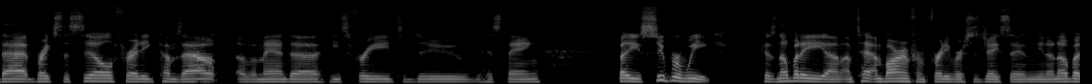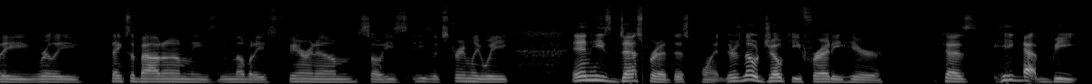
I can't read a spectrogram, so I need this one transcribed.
That breaks the seal. Freddy comes out of Amanda. He's free to do his thing, but he's super weak because nobody. Um, I'm I'm borrowing from Freddy versus Jason. You know, nobody really thinks about him. He's nobody's fearing him, so he's he's extremely weak, and he's desperate at this point. There's no jokey Freddy here because he got beat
